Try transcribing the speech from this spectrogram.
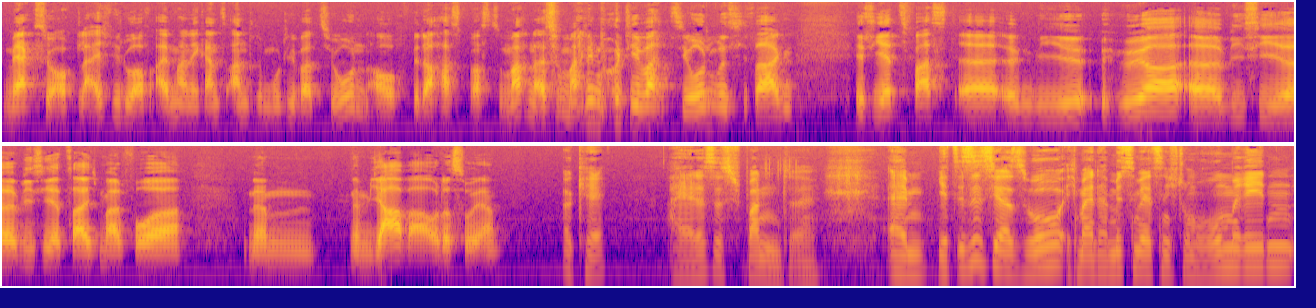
merkst du auch gleich, wie du auf einmal eine ganz andere Motivation auch wieder hast, was zu machen. Also meine Motivation, muss ich sagen, ist jetzt fast äh, irgendwie höher, äh, wie, sie, wie sie jetzt, sag ich mal, vor einem, einem Jahr war oder so, ja. Okay. Ah ja, das ist spannend. Ähm, jetzt ist es ja so, ich meine, da müssen wir jetzt nicht drum herum reden,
